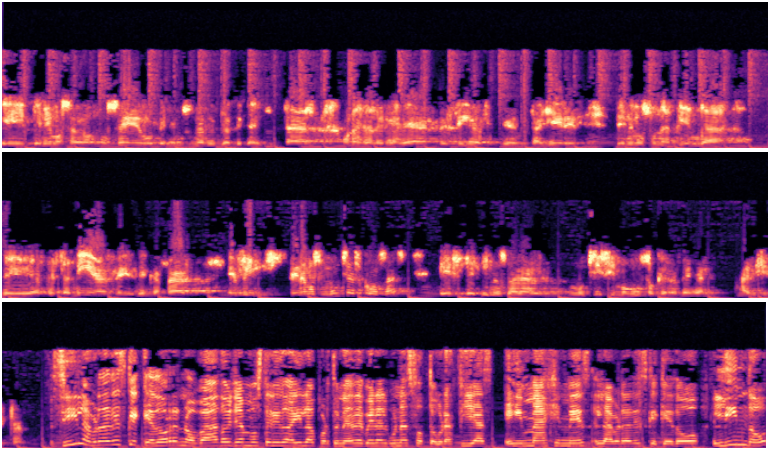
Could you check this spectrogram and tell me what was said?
Eh, tenemos ahora un museo, tenemos una biblioteca digital, una galería de arte, de talleres, tenemos una tienda de artesanías, de, cazar, en fin, tenemos muchas cosas este, y nos va a dar muchísimo gusto que nos vengan a visitar. Sí, la verdad es que quedó renovado, ya hemos tenido ahí la oportunidad de ver algunas fotografías e imágenes, la verdad es que quedó lindo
